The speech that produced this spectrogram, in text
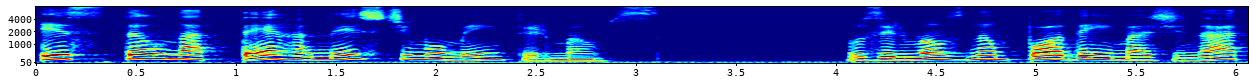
estão na terra neste momento, irmãos? Os irmãos não podem imaginar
